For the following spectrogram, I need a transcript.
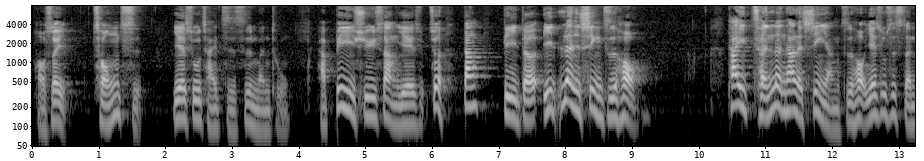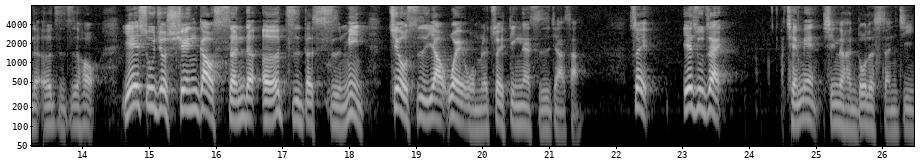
好，所以从此耶稣才指示门徒，他必须上耶稣。就当彼得一任性之后，他一承认他的信仰之后，耶稣是神的儿子之后。耶稣就宣告神的儿子的使命，就是要为我们的罪钉在十字架上。所以，耶稣在前面行了很多的神迹，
